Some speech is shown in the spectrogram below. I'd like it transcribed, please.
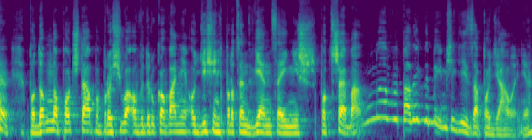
Podobno poczta poprosiła o wydrukowanie o 10% więcej niż potrzeba, na wypadek, gdyby im się gdzieś zapodziały, nie?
